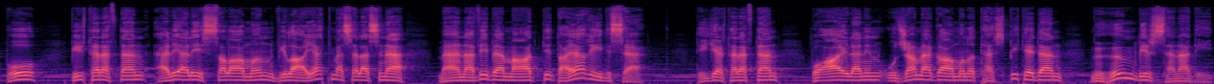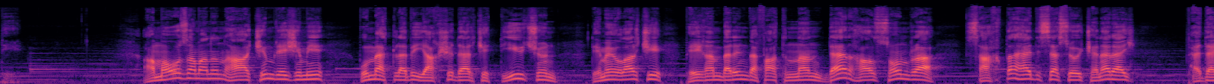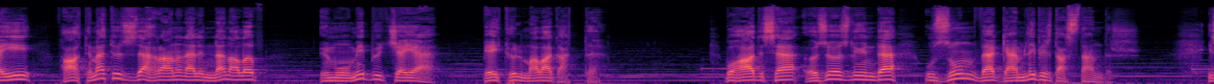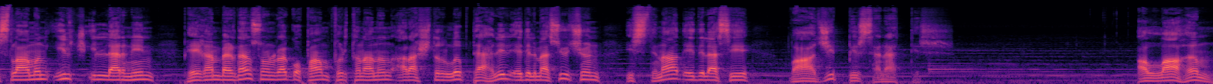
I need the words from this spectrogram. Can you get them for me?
Bu, bir tərəfdən Əli əleyhissalamın vilayət məsələsinə mənəvi və maddi dayaq idisə, digər tərəfdən bu ailənin uca məqamını təsbit edən mühüm bir sənəd idi. Amma o zamanın hakim rejimi bu mətləbi yaxşı dərk etdiyi üçün demək olar ki, Peyğəmbərin vəfatından dərhal sonra saxta hədisə söykənərək fədəyi Fatimətüz Zəhranın əlindən alıb ümumi büdcəyə, Beytül Mala qatdı. Bu hadisə özü özlüyündə uzun və qəmli bir dastandır. İslamın ilk illərinin Peyğəmbərdən sonra qopan fırtınanın araşdırılıb təhlil edilməsi üçün istinad ediləsi vacib bir sənəddir. Allahım,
